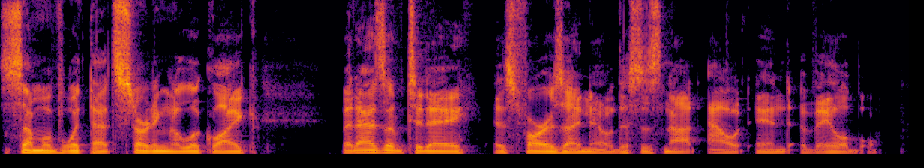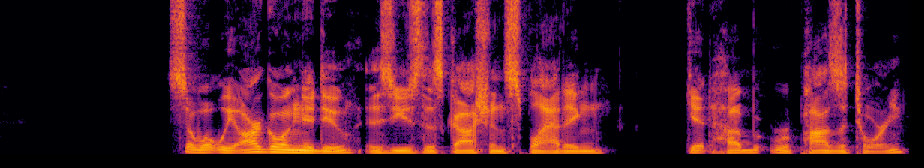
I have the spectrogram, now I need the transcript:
some of what that's starting to look like. But as of today, as far as I know, this is not out and available. So what we are going to do is use this Gaussian splatting GitHub repository,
